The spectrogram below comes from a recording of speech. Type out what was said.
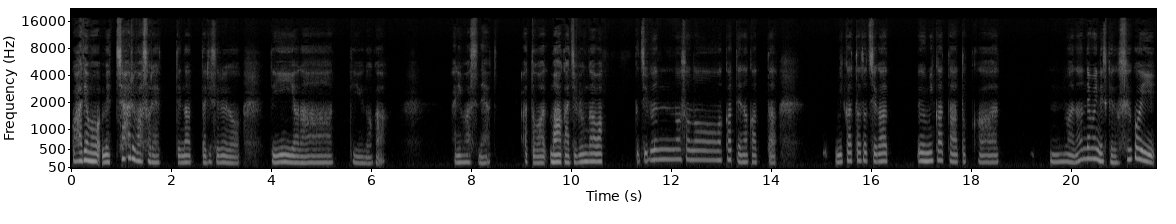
あ、でもめっちゃあるわ、それっってなったりするのでいいよなーっていうのがありますね。あとは、まあ自分がわ、自分のその分かってなかった見方と違う見方とか、まあ何でもいいんですけど、すごい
